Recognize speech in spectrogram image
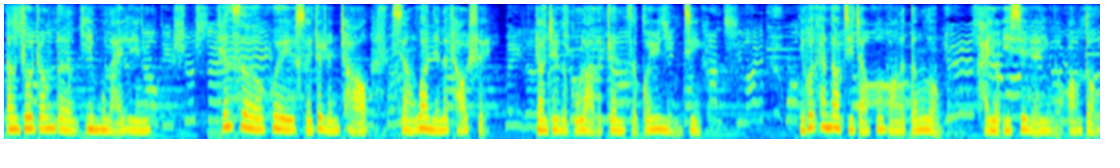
当周庄的夜幕来临，天色会随着人潮像万年的潮水，让这个古老的镇子归于宁静。你会看到几盏昏黄的灯笼，还有一些人影的晃动。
